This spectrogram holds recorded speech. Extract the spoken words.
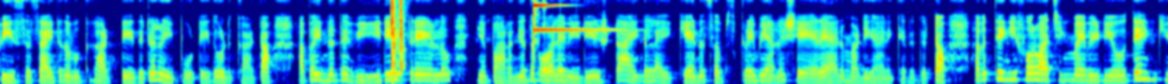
പീസസ് ആയിട്ട് നമുക്ക് കട്ട് ചെയ്തിട്ട് റീപ്പോർട്ട് ചെയ്ത് കൊടുക്കാം കേട്ടോ. അപ്പോൾ ഇന്നത്തെ വീഡിയോ ഇത്രയേ ഉള്ളൂ. ഞാൻ പറഞ്ഞതുപോലെ വീഡിയോ ഇഷ്ടമായെങ്കിൽ ലൈക്ക് ചെയ്യാനും സബ്സ്ക്രൈബ് ചെയ്യാനും ഷെയർ ചെയ്യാനും മടി കാണിക്കരുത് കേട്ടോ. അപ്പോൾ thank you for watching my video thank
